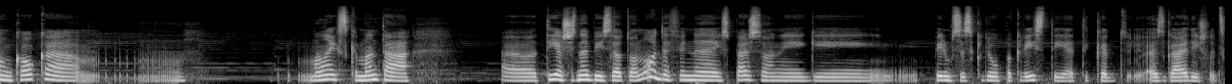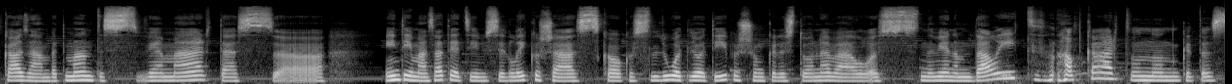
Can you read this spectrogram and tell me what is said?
un kaut kā man liekas, ka man tā Uh, tieši es nebiju sev to nodefinējis personīgi, pirms es kļuvu par kristieti, kad es gaidīšu līdz kāzām, bet man tas vienmēr tas uh, intīmās attiecības ir likušās kaut kas ļoti, ļoti īpašs, un kad es to nevēlos nevienam dalīt apkārt, un, un ka tas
